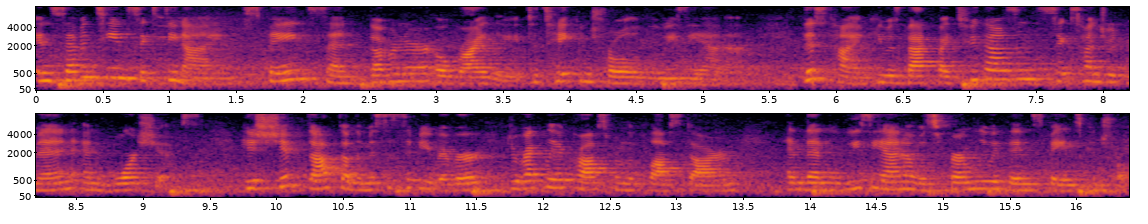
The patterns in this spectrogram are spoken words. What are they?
In 1769, Spain sent Governor O'Reilly to take control of Louisiana. This time, he was backed by 2,600 men and warships. His ship docked on the Mississippi River directly across from the Place d'Armes, and then Louisiana was firmly within Spain's control.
